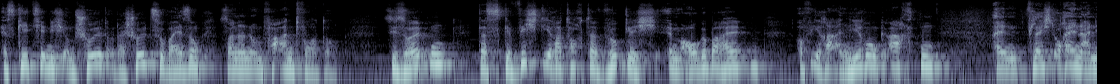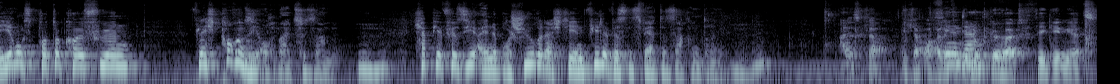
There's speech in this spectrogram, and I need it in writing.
Es geht hier nicht um Schuld oder Schuldzuweisung, sondern um Verantwortung. Sie sollten das Gewicht Ihrer Tochter wirklich im Auge behalten, auf ihre Ernährung achten, ein, vielleicht auch ein Ernährungsprotokoll führen. Vielleicht kochen Sie auch mal zusammen. Ich habe hier für Sie eine Broschüre, da stehen viele wissenswerte Sachen drin. Alles klar. Ich habe auch relativ Dank. genug gehört. Wir gehen jetzt.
